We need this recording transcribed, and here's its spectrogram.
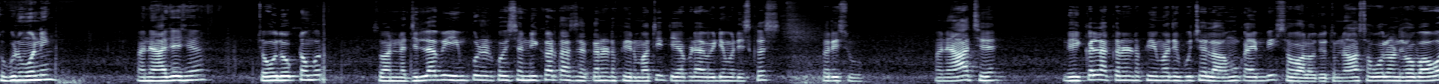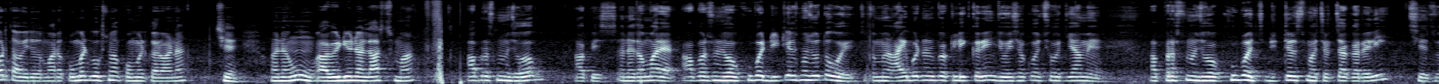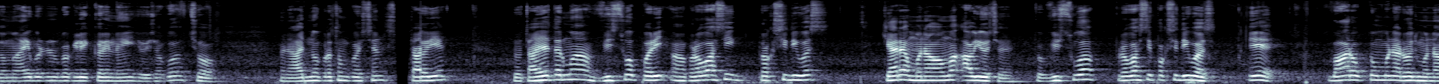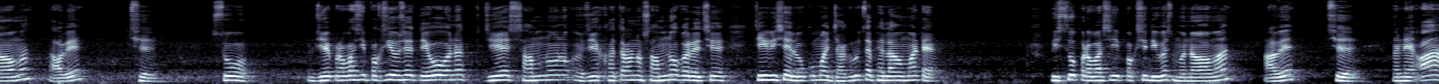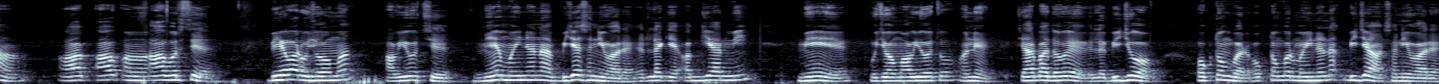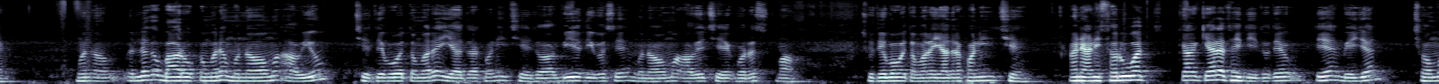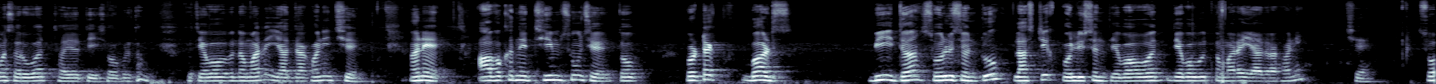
સો good morning. અને આજે છે ચૌદ ઓક્ટોબર. સો આના જેટલા બી ઇમ્પોર્ટન્ટ ક્વેશ્ચન નીકળતા હશે કરંટ અફેરમાંથી તે આપણે આ વિડીયોમાં ડિસ્કસ કરીશું. અને આ છે ગઈકાલના કરંટ અફેરમાંથી પૂછેલા અમુક આઈએમપી સવાલો. જો તમને આ સવાલોના જવાબ આવડતા હોય તો તમારે કોમેન્ટ બોક્સમાં કોમેન્ટ કરવાના છે. અને હું આ વિડીયોના લાસ્ટમાં આ પ્રશ્નનો જવાબ આપીશ. અને તમારે આ પ્રશ્નનો જવાબ ખૂબ જ ડિટેલ્સમાં જોતો હોય તો તમે આઈ બટન ઉપર ક્લિક કરીને જોઈ શકો છો. ત્યાં મેં આ પ્રશ્નનો જવાબ ખૂબ જ ડિટેલ્સમાં ચર્ચા કરેલી છે. તો તમે આઈ બટન ઉપર ક્લિક કરીને અહીં જોઈ શકો છો. અને આજનો પ્રથમ ક્વેશ્ચન સ્ટાર્ટ કરીએ. તો તાજેતરમાં વિશ્વ પરી પ્રવાસી પક્ષી દિવસ ક્યારે મનાવવામાં આવ્યો છે? તો વિશ્વ પ્રવાસી પક્ષી દિવસ એ બાર ઓક્ટોબરના રોજ મનાવવામાં આવે છે. સો, જે પ્રવાસી પક્ષીઓ છે તેઓ અને જે સામનો, જે ખતરાનો સામનો કરે છે તે વિશે લોકોમાં જાગૃતતા ફેલાવવા માટે વિશ્વ પ્રવાસી પક્ષી દિવસ મનાવવામાં આવે છે. અને આ આ વર્ષે બે વાર ઉજવવામાં આવ્યો છે. મે મહિનાના બીજા શનિવારે, એટલે કે અગિયારમી મે ઉજવવામાં આવ્યો હતો. અને ત્યારબાદ હવે, એટલે બીજો ઓક્ટોબર ઓક્ટોબર મહિનાના બીજા શનિવારે એટલે કે બાર ઓક્ટોબરે મનાવવામાં આવ્યો છે. તે બાબત તમારે યાદ રાખવાની છે. તો આ બે દિવસે મનાવવામાં આવે છે એક વર્ષમાં. શું તે બાબત તમારે યાદ રાખવાની છે. અને આની શરૂઆત ક્યારે થઈ હતી? તો તે તે બે હજાર છમાં શરૂઆત થઈ હતી સૌપ્રથમ. તો તે બાબત તમારે યાદ રાખવાની છે. અને આ વખતની થીમ શું છે? તો protect birds be the solution to plastic pollution તે બાબત તે બાબત તમારે યાદ રાખવાની છે. સો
